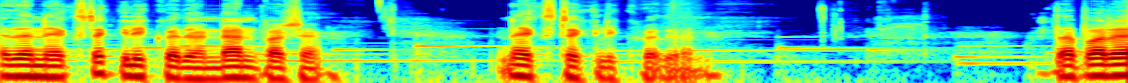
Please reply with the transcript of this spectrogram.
এই যে নেক্সটে ক্লিক করে দেবেন, ডান পাশে নেক্সটে ক্লিক করে দেবেন। তারপরে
